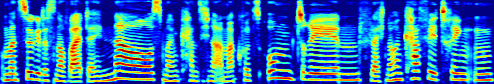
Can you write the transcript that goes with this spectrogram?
Und man zögert es noch weiter hinaus, man kann sich noch einmal kurz umdrehen, vielleicht noch einen Kaffee trinken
